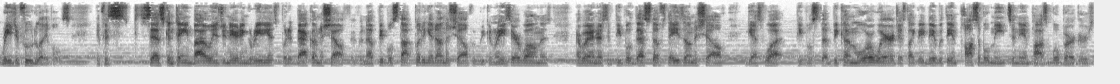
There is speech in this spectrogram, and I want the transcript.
Read your food labels. If it says contain bioengineered ingredients, put it back on the shelf. If enough people stop putting it on the shelf, if we can raise their wellness, awareness, and people that stuff stays on the shelf, guess what? People st- become more aware, just like they did with the impossible meats and the impossible burgers.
